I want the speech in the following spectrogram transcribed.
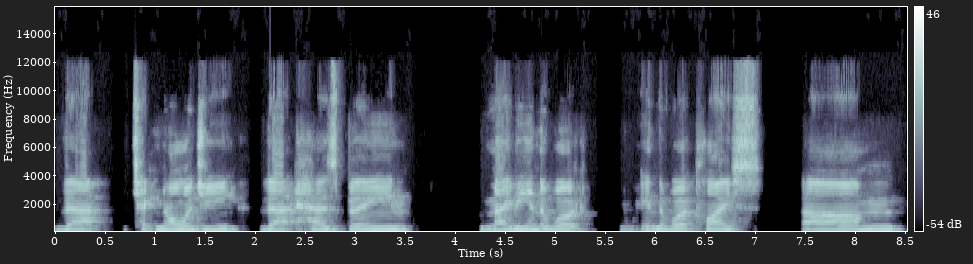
that technology that has been maybe in the work in the workplace um,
